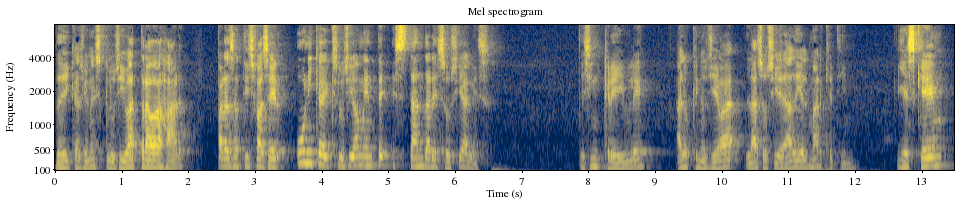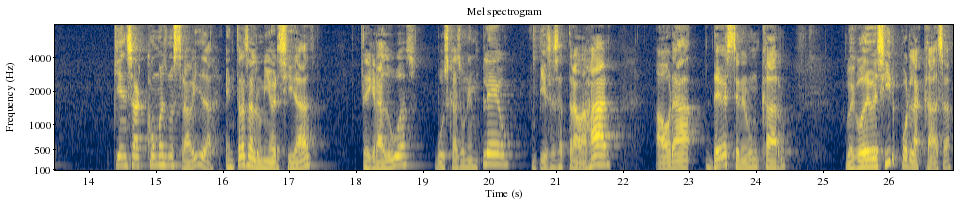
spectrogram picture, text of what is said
dedicación exclusiva a trabajar para satisfacer única y exclusivamente estándares sociales. Es increíble a lo que nos lleva la sociedad y el marketing. Y es que piensa cómo es nuestra vida. Entras a la universidad, te gradúas, buscas un empleo, empiezas a trabajar, ahora debes tener un carro, luego debes ir por la casa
